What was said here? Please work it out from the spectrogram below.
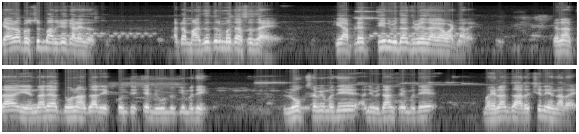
त्यावेळा बसून मार्ग काढायचा असतो. आता माझं तर मत असंच आहे की आपल्या तीन विधानसभेच्या जागा वाढणार आहे. कारण आता येणाऱ्या दोन हजार एकोणतीसच्या निवडणुकीमध्ये लोकसभेमध्ये आणि विधानसभेमध्ये महिलांचं आरक्षण येणार आहे.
